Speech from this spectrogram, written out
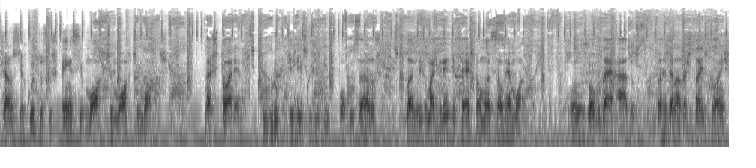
Já no circuito suspense Morte, Morte, Morte. Na história, um grupo de ricos de vinte e poucos anos planeja uma grande festa em uma mansão remota. Quando o jogo dá errado, são reveladas traições,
